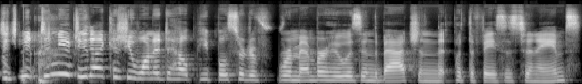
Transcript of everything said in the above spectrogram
did you didn't you do that because you wanted to help people sort of remember who was in the batch and put the faces to names?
